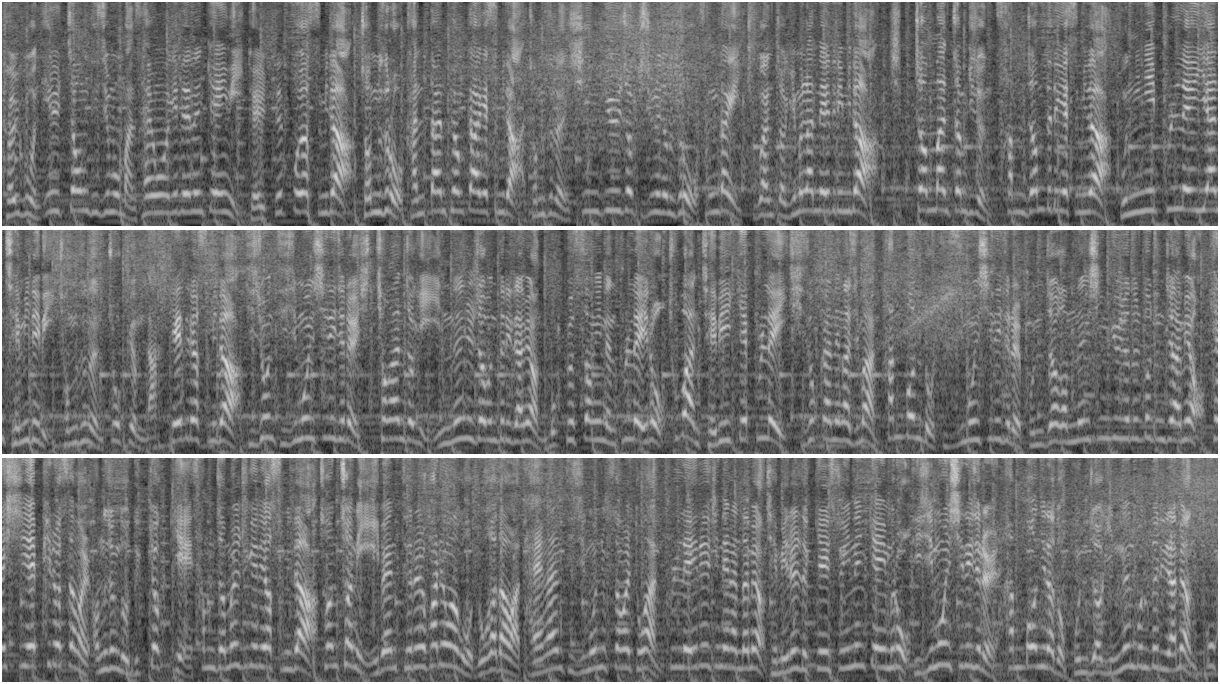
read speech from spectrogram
결국은 일정 디지몬만 사용하게 되는 게임이 될 듯 보였습니다. 점수로 간단 평가하겠습니다. 점수는 신규 유저 기준의 점수로 상당히 주관적임을 안내해드립니다. 10점 만점 기준 3점 드리겠습니다. 본인이 플레이한 재미 대비 점수는 조금 낮게 드렸습니다. 기존 디지몬 시리즈를 시청한 적이 있는 유저분들이라면 목표성 있는 플레이로 초반 재미있게 플레이 지속 가능하지만 한 번도 디지몬 시리즈를 본 적 없는 신규 유저들도 존재하며 캐시의 필요성을 어느 정도 느꼈기에 3점을 주게 되었습니다. 천천히 이벤트를 활용하고 노가다와 다양한 디지몬 육성을 통한 플레이 를 진행한다면 재미를 느낄 수 있는 게임으로 디지몬 시리즈를 한 번이라도 본 적 있는 분들이라면 꼭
